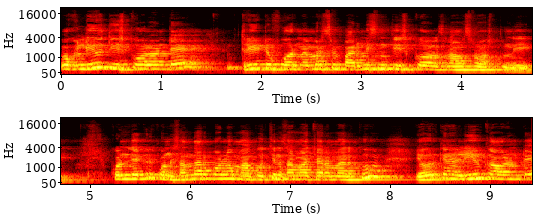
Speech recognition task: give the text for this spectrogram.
ఒక లీవ్ తీసుకోవాలంటే three to four members permission తీసుకోవాల్సిన అవసరం వస్తుంది. కొన్ని దగ్గర కొన్ని సందర్భాల్లో మాకు వచ్చిన సమాచారం మేరకు ఎవరికైనా లీవ్ కావాలంటే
